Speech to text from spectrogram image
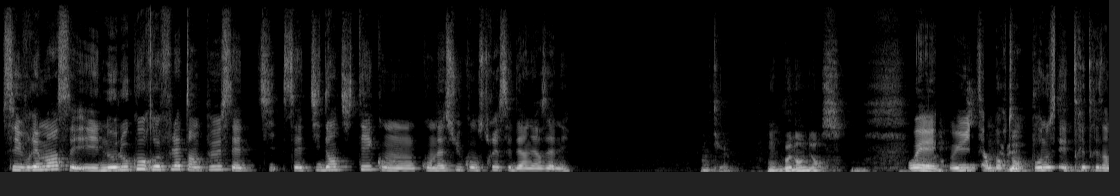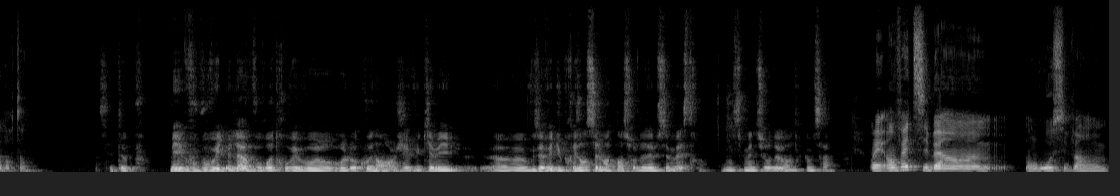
c'est vraiment, et nos locaux reflètent un peu cette, cette identité qu'on a su construire ces dernières années. Ok, il y a une bonne ambiance. Ouais, oui, c'est important. Pour nous, c'est très très important. C'est top. Mais vous pouvez, là, vous retrouvez vos, vos locaux, non? J'ai vu qu'il y avait euh, vous avez du présentiel maintenant sur le deuxième semestre, une semaine sur deux, ou un truc comme ça Oui, en fait, c'est ben, en gros, c'est ben,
